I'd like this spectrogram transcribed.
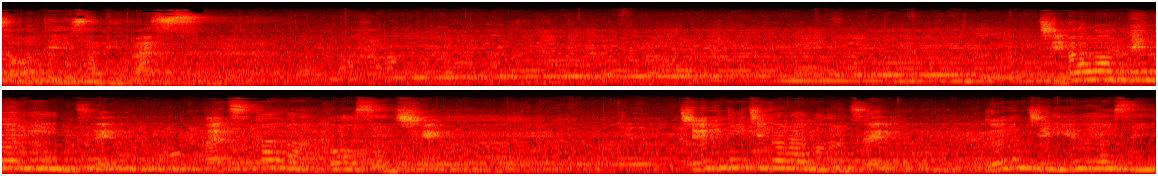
贈呈されます。千葉ロッテマリーンズ松川幸選手中日ドラゴンズ郡司裕也選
